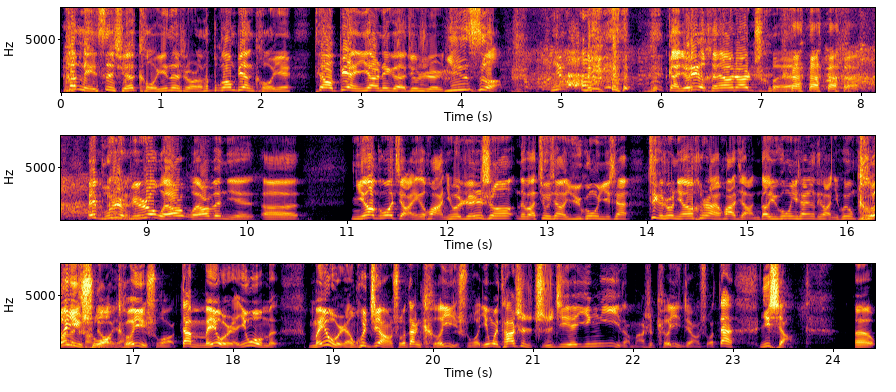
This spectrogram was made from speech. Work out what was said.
他每次学口音的时候，他不光变口音，他要变一下那个就是音色。你每 感觉这个河南有点蠢。哎，不是，比如说我要我要问你，呃。你要跟我讲一个话，你说人生对吧？就像愚公移山，这个时候你要用上海话讲，你到愚公移山这个地方，你会用可以说可以说，但没有人，因为我们没有人会这样说，但可以说，因为它是直接音译的嘛，是可以这样说。但你想，呃，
